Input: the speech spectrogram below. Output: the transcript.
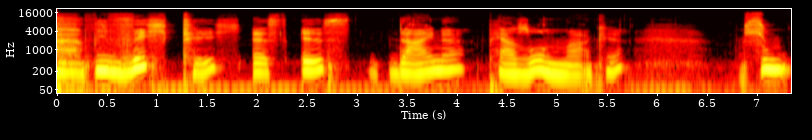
wie wichtig es ist, deine Personenmarke zu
